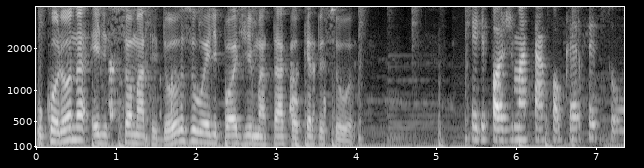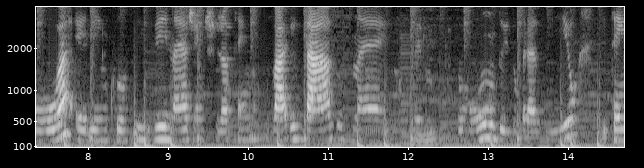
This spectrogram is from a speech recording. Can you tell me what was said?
o corona ele só mata idoso ou ele pode matar qualquer pessoa? Ele pode matar qualquer pessoa. Ele, inclusive, né, a gente já tem vários dados, né, números do mundo e do Brasil, e tem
